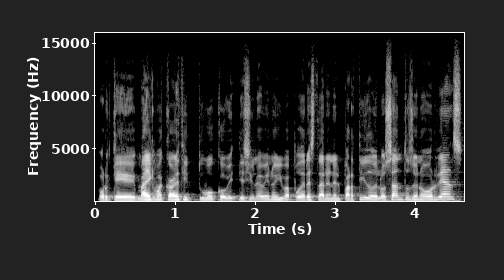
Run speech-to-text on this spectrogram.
porque Mike McCarthy tuvo COVID-19 y no iba a poder estar en el partido de los Santos de Nueva Orleans.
